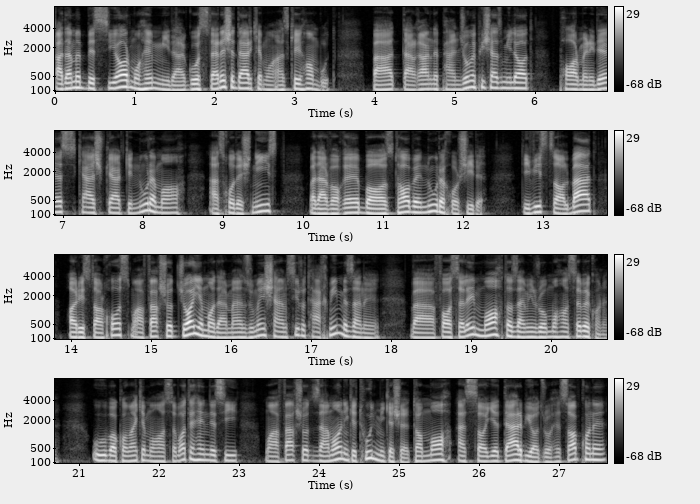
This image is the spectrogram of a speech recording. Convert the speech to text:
قدم بسیار مهمی در گسترش درک ما از کیهان بود. بعد در قرن پنجم پیش از میلاد پارمنیدس کشف کرد که نور ماه از خودش نیست و در واقع بازتاب نور خورشیده. 200 سال بعد آریستارخوس موفق شد جای ما در منظومه شمسی رو تخمین بزنه و فاصله ماه تا زمین رو محاسبه کنه. او با کمک محاسبات هندسی موفق شد زمانی که طول می‌کشه تا ماه از سایه در بیاد رو حساب کنه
